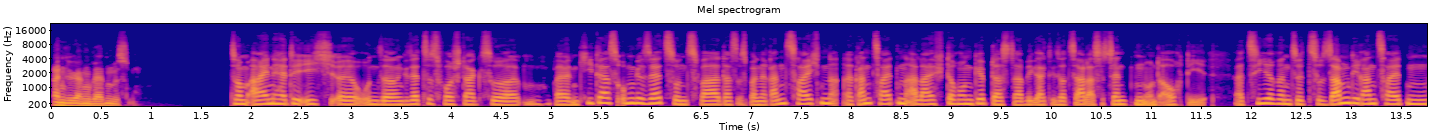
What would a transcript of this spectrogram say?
angegangen werden müssen? Zum einen hätte ich äh, unseren Gesetzesvorschlag zur, bei den Kitas umgesetzt, und zwar, dass es bei einer Randzeitenerleichterung gibt, dass da, wie gesagt, die Sozialassistenten und auch die Erzieherinnen zusammen die Randzeiten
